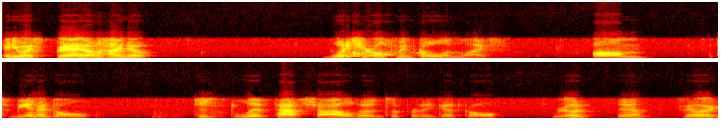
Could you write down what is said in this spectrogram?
Anyways, gonna end on a high note. What is your ultimate goal in life? Um, to be an adult, just live past childhood's a pretty good goal. Really? Yeah. I feel like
